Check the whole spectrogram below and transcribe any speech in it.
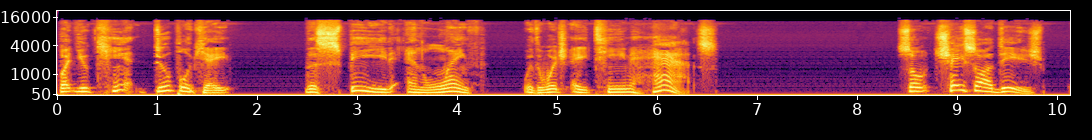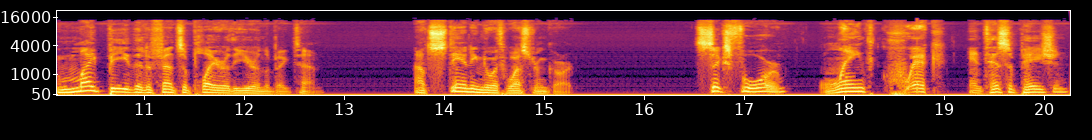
But you can't duplicate the speed and length with which a team has. So Chase Audige might be the defensive player of the year in the Big Ten. Outstanding Northwestern guard. Six four, length, quick, anticipation.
